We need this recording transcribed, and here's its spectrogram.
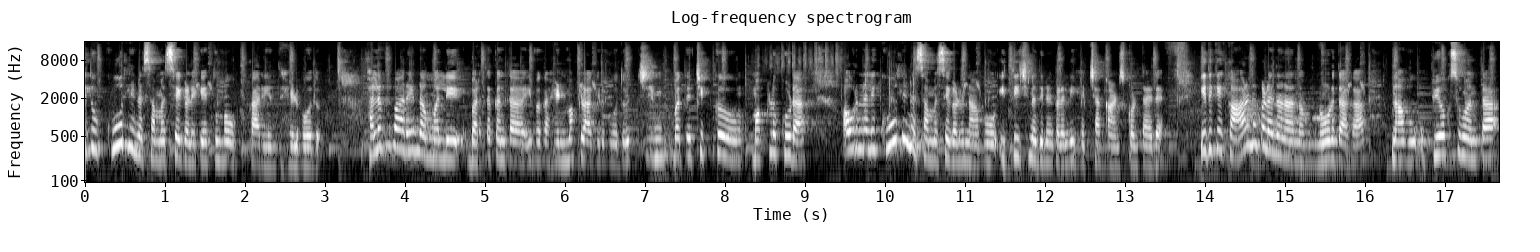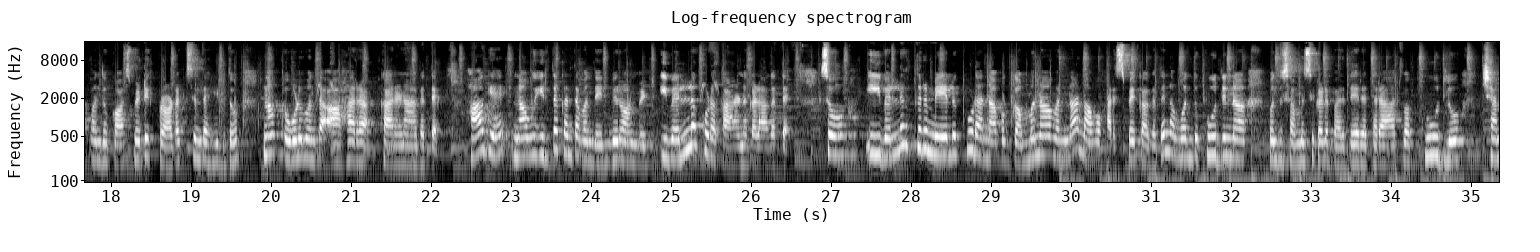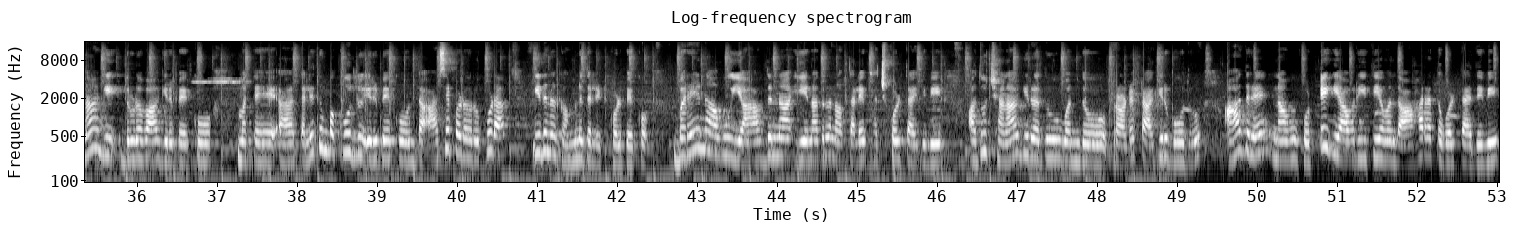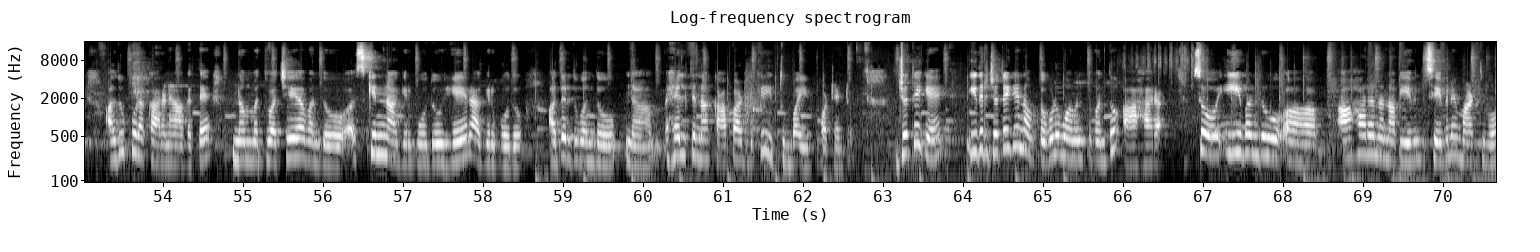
ಇದು ಕೂದಲಿನ ಸಮಸ್ಯೆಗಳಿಗೆ ತುಂಬ ಉಪಕಾರಿ ಅಂತ ಹೇಳ್ಬೋದು. ಹಲವು ಬಾರಿ ನಮ್ಮಲ್ಲಿ ಬರ್ತಕ್ಕಂಥ ಇವಾಗ ಹೆಣ್ಮಕ್ಳಾಗಿರ್ಬೋದು ಚಿ ಮತ್ತು ಚಿಕ್ಕ ಮಕ್ಕಳು ಕೂಡ ಅವ್ರನ್ನಲ್ಲಿ ಕೂದಲಿನ ಸಮಸ್ಯೆಗಳು ನಾವು ಇತ್ತೀಚಿನ ದಿನಗಳಲ್ಲಿ ಹೆಚ್ಚಾಗಿ ಕಾಣಿಸ್ಕೊಳ್ತಾ ಇದೆ. ಇದಕ್ಕೆ ಕಾರಣಗಳನ್ನು ನಾವು ನೋಡಿದಾಗ ನಾವು ಉಪಯೋಗಿಸುವಂಥ ಒಂದು ಕಾಸ್ಮೆಟಿಕ್ ಪ್ರಾಡಕ್ಟ್ಸಿಂದ ಹಿಡಿದು ನಾವು ತಗೊಳ್ಳುವಂಥ ಆಹಾರ ಕಾರಣ ಆಗುತ್ತೆ. ಹಾಗೆ ನಾವು ಇರ್ತಕ್ಕಂಥ ಒಂದು ಎನ್ವಿರಾನ್ಮೆಂಟ್ ಇವೆಲ್ಲ ಕೂಡ ಕಾರಣಗಳಾಗತ್ತೆ. ಸೊ ಇವೆಲ್ಲದರ ಮೇಲೂ ಕೂಡ ನಾವು ಗಮನವನ್ನು ನಾವು ಹರಿಸ್ಬೇಕಾಗತ್ತೆ. ನಾವು ಒಂದು ಕೂದಲಿನ ಒಂದು ಸಮಸ್ಯೆಗಳು ಬರದೇ ಇರೋ ಥರ ಅಥವಾ ಕೂದಲು ಚೆನ್ನಾಗಿ ದೃಢವಾಗಿರಬೇಕು, ಮತ್ತು ತಲೆ ತುಂಬ ಕೂದಲು ಇರಬೇಕು ಅಂತ ಆಸೆ ಪಡೋರು ಕೂಡ ಇದನ್ನು ಗಮನದಲ್ಲಿಟ್ಕೊಳ್ಬೇಕು ಬರೀ ನಾವು ಯಾವುದನ್ನು ಏನಾದರೂ ನಾವು ತಲೆಗೆ ಹಚ್ಕೊಳ್ತಾ ಇದ್ದೀವಿ, ಅದು ಚೆನ್ನಾಗಿರೋದು ಒಂದು ಪ್ರಾಡಕ್ಟ್ ಆಗಿರ್ಬೋದು, ಆದರೆ ನಾವು ಹೊಟ್ಟೆಗೆ ಯಾವ ರೀತಿಯ ಒಂದು ಆಹಾರ ತಗೊಳ್ತಾ ಇದ್ದೀವಿ, ಅದು ಕೂಡ ಕಾರಣ ಆಗುತ್ತೆ. ನಮ್ಮ ತ್ವಚೆಯ ಒಂದು ಸ್ಕಿನ್ ಆಗಿರ್ಬೋದು, ಹೇರ್ ಆಗಿರ್ಬೋದು ಅದರದ್ದು ಒಂದು ಹೆಲ್ತನ್ನ ಕಾಪಾಡಲಿಕ್ಕೆ ಇದು ತುಂಬ ಇಂಪಾರ್ಟೆಂಟು ಜೊತೆಗೆ ಇದ್ರ ಜೊತೆಗೆ ನಾವು ತಗೊಳ್ಳುವಂಥ ಒಂದು ಆಹಾರ. ಸೊ ಈ ಒಂದು ಆಹಾರನ ನಾವು ಏನು ಸೇವನೆ ಮಾಡ್ತೀವೋ,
